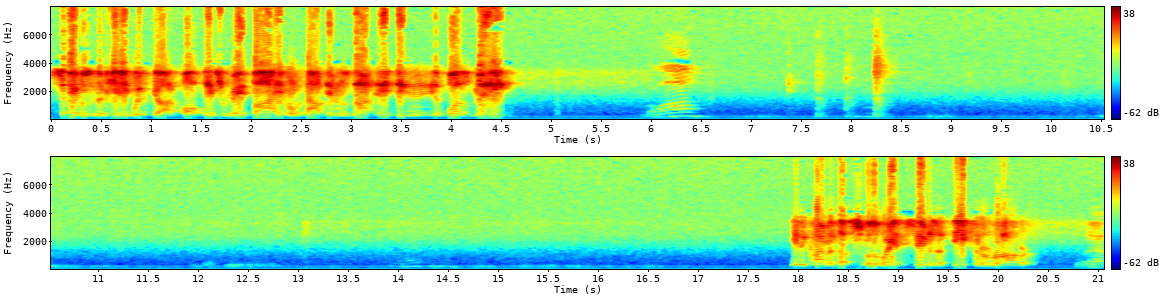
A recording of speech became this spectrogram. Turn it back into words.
Same was in the beginning with God. All things were made by him, and without him was not anything that was made. Go on. He that climbeth up some of the way, the same as a thief and a robber. Yep.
